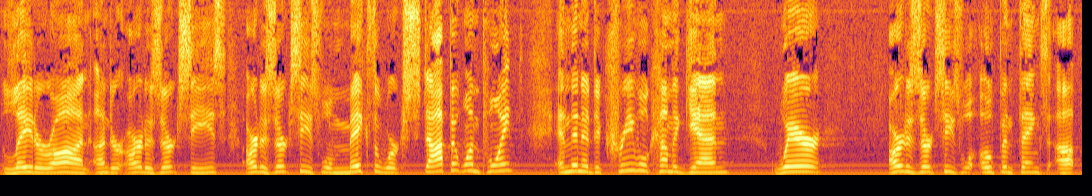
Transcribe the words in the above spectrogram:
later on, under Artaxerxes, Artaxerxes will make the work stop at one point, and then a decree will come again where Artaxerxes will open things up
